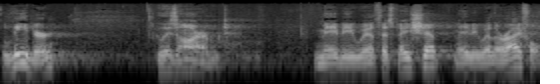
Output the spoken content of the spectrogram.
leader who is armed, maybe with a spaceship, maybe with a rifle.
